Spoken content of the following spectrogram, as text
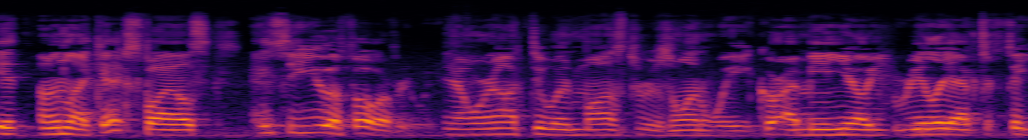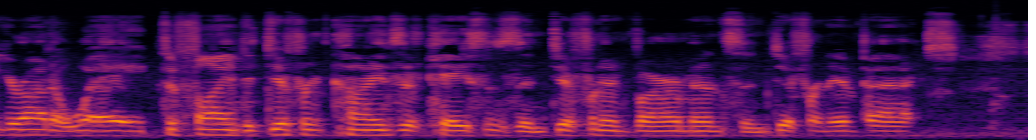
it unlike X Files, it's a UFO every week. You know, we're not doing monsters one week, or I mean, you know, you really have to figure out a way to find the different kinds of cases in different environments and different impacts.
